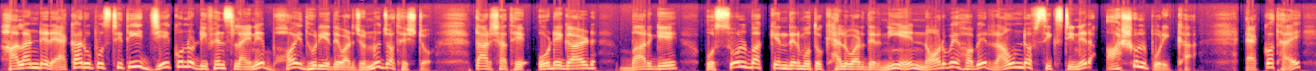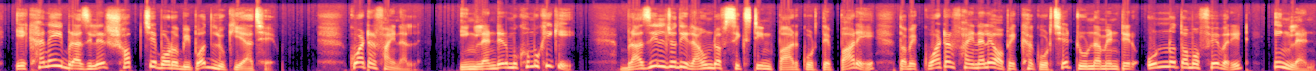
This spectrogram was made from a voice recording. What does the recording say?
হালান্ডের একার উপস্থিতি যে কোনো ডিফেন্স লাইনে ভয় ধরিয়ে দেওয়ার জন্য যথেষ্ট। তার সাথে ওডেগার্ড, বার্গে ও সোলবাক্কেন্দের মতো খেলোয়াড়দের নিয়ে নরওয়ে হবে রাউন্ড অফ সিক্সটিনের আসল পরীক্ষা। এক কথায়, এখানেই ব্রাজিলের সবচেয়ে বড় বিপদ লুকিয়ে আছে। Quarter final. ইংল্যান্ডের মুখোমুখি কি? ব্রাজিল যদি রাউন্ড অফ সিক্সটিন পার করতে পারে, তবে কোয়ার্টার ফাইনালে অপেক্ষা করছে টুর্নামেন্টের অন্যতম ফেভারিট ইংল্যান্ড।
